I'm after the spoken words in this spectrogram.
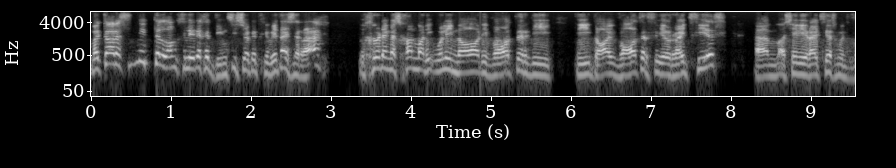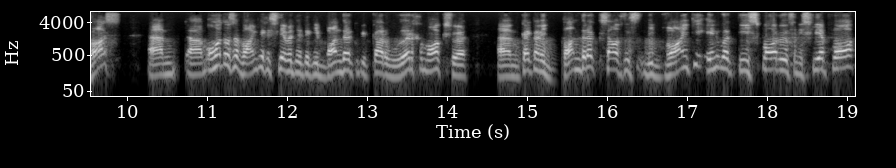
my kar is nie te lank gelede gedien, so ek het geweet hy's reg. Die groot ding is gaan maar die olie na die water, die die daai water vir jou ruitveers. Ehm um, as jy die ruitveers moet was Ehm um, um, omdat ons 'n bandjie gesleep het, het ek die banddruk op die kar hoër gemaak. So ehm um, kyk na die banddruk, selfs die die bandjie en ook die spaarwiel van die sleepwa.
